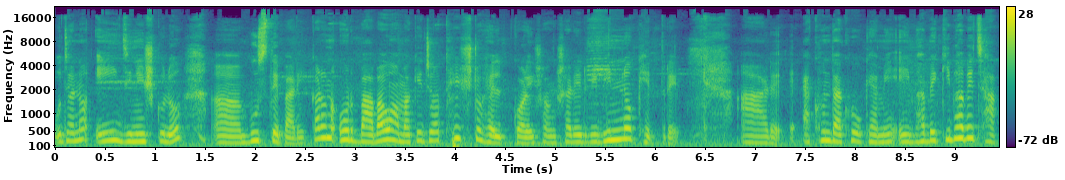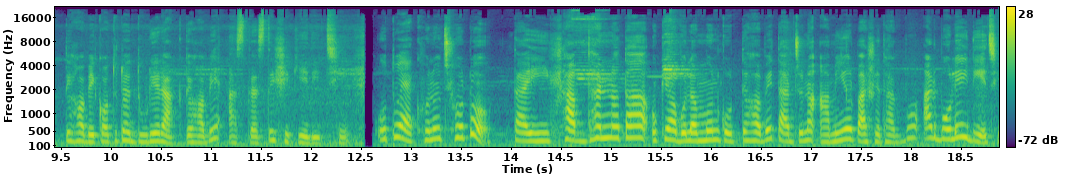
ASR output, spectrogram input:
ও যেন এই জিনিসগুলো বুঝতে পারে। কারণ ওর বাবাও আমাকে যথেষ্ট হেল্প করে সংসারের বিভিন্ন ক্ষেত্রে। আর এখন দেখো ওকে আমি এইভাবে কীভাবে থাকতে হবে, কতটা দূরে রাখতে হবে, আস্তে আস্তে শিখিয়ে দিচ্ছি। তো এখনও ছোট, তাই সাবধানতা ওকে অবলম্বন করতে হবে, তার জন্য আমি ওর পাশে থাকব। আর বলেই দিয়েছি,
